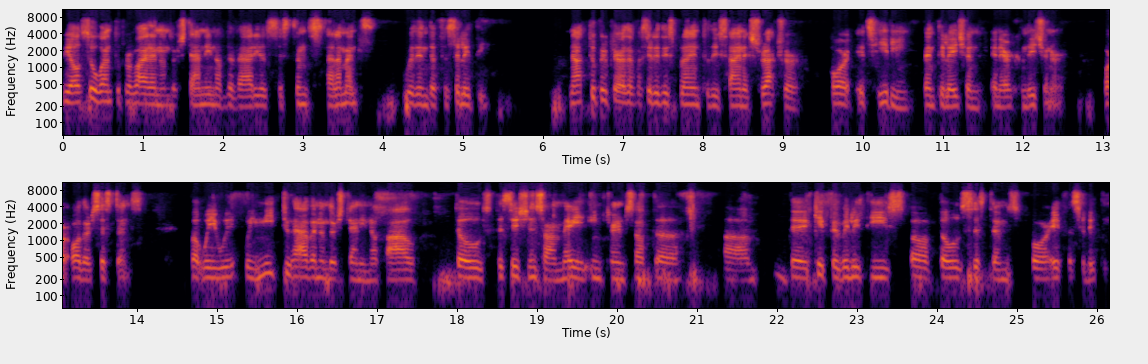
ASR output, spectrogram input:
We also want to provide an understanding of the various systems elements within the facility, not to prepare the facilities plan to design a structure or its heating, ventilation, and air conditioner or other systems. But we, we, we need to have an understanding of how those decisions are made in terms of the, um, the capabilities of those systems for a facility.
